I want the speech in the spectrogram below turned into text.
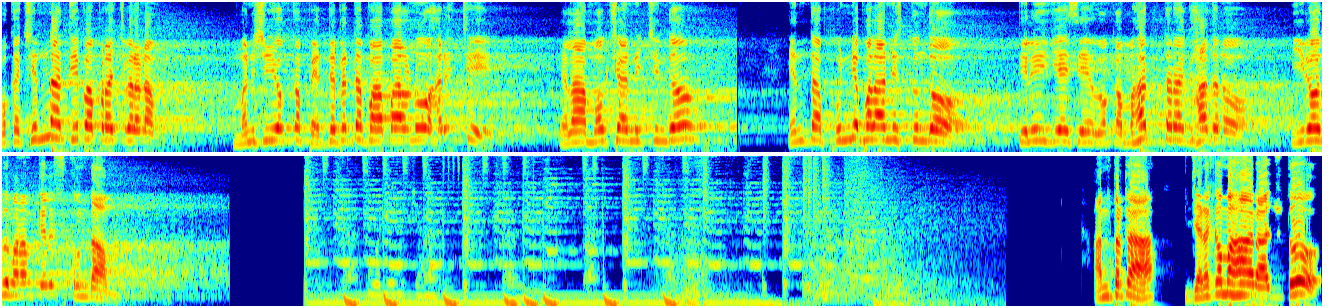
ఒక చిన్న దీప ప్రజ్వలనం మనిషి యొక్క పెద్ద పెద్ద పాపాలను హరించి ఎలా మోక్షాన్ని ఇచ్చిందో ఎంత పుణ్యఫలాన్ని ఇస్తుందో తెలియజేసే ఒక మహత్తర గాథను ఈరోజు మనం తెలుసుకుందాం. అంతటా జనక మహారాజుతో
